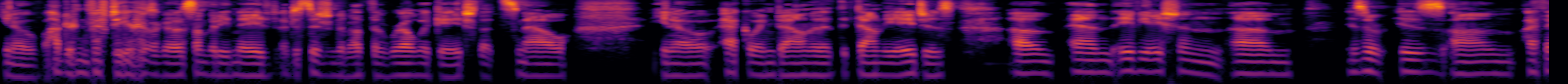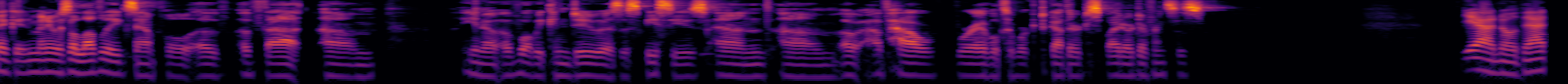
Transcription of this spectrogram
you know, 150 years ago somebody made a decision about the railway gauge that's now, you know, echoing down the down the ages, um, and aviation. Um, is a, is um, I think in many ways a lovely example of of that um, you know of what we can do as a species and um, of how we're able to work together despite our differences. Yeah, no, that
